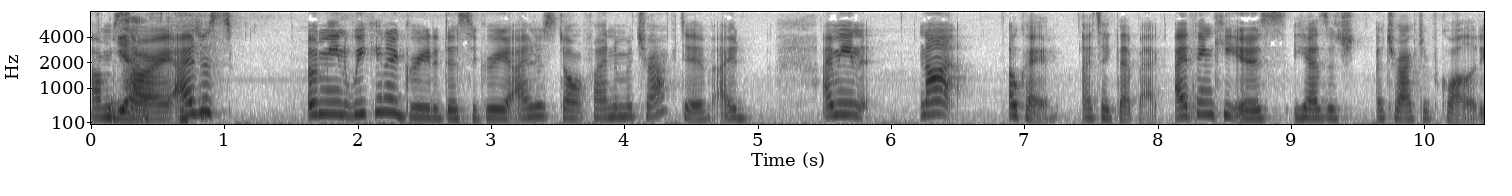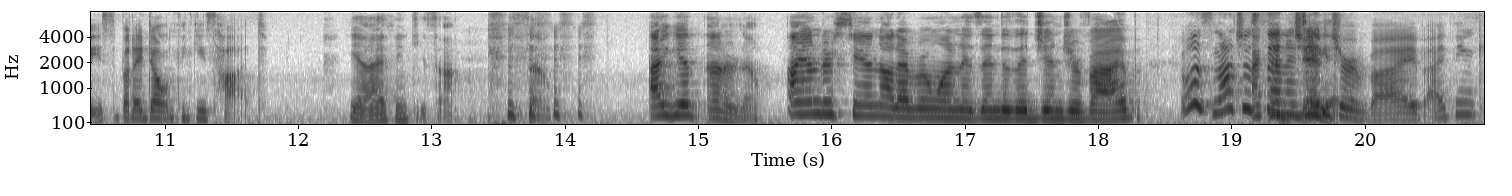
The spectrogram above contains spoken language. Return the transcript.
I'm Yes. sorry. I just I mean, we can agree to disagree. I just don't find him attractive. I I mean, not okay, I take that back. I think he is he has att- attractive qualities, but I don't think he's hot. Yeah, I think he's hot. So I get. I don't know. I understand not everyone is into the ginger vibe. Well, it's not I just the dig it. ginger vibe. I think.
